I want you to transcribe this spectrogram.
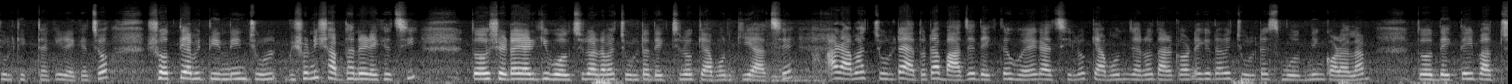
চুল ঠিকঠাকই রেখেছো। সত্যি আমি তিন দিন চুল ভীষণই সাবধানে রেখেছি। তো সেটাই আর কি বলছিল আর আমার চুলটা দেখছিল কেমন কি আছে। আর আমার চুলটা এতটা বাজে দেখতে হয়ে গেছিল, কেমন যেন তার কারণে কিন্তু আমি চুলটা স্মুথনিং করালাম। তো দেখতেই পাচ্ছ,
